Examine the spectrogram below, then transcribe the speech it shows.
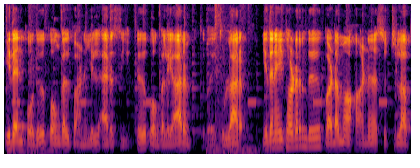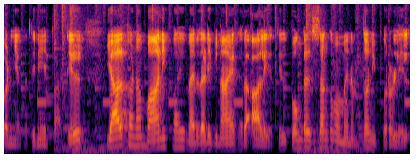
இதன்போது பொங்கல் பானையில் அரசியிட்டு பொங்கலை ஆரம்பித்து வைத்துள்ளார். இதனைத் தொடர்ந்து வடமாகாண சுற்றுலா பணியகத்தின் ஏற்பாட்டில் யாழ்ப்பாணம் வாணிப்பாய் மருதடி விநாயகர் ஆலயத்தில் பொங்கல் சங்கமம் எனும் தொனிப்பொருளில்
